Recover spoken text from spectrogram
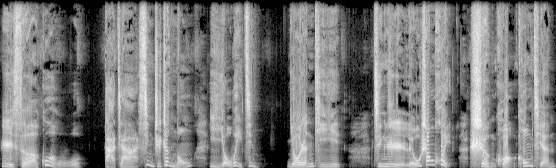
日色过午，大家兴致正浓，意犹未尽。有人提议。今日流觞会盛况空前，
